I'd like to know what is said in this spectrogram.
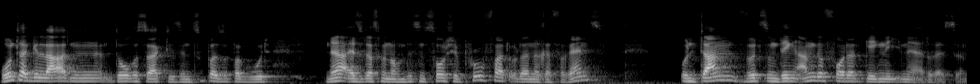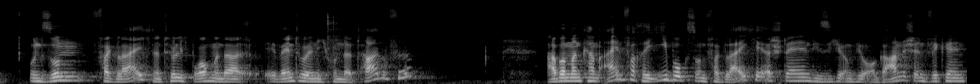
runtergeladen. Doris sagt, die sind super, super gut. Ne? Also, dass man noch ein bisschen Social Proof hat oder eine Referenz. Und dann wird so ein Ding angefordert gegen eine E-Mail-Adresse. Und so ein Vergleich, natürlich braucht man da eventuell nicht 100 Tage für. Aber man kann einfache E-Books und Vergleiche erstellen, die sich irgendwie organisch entwickeln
